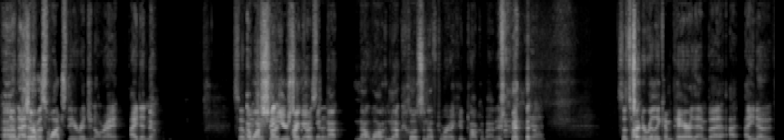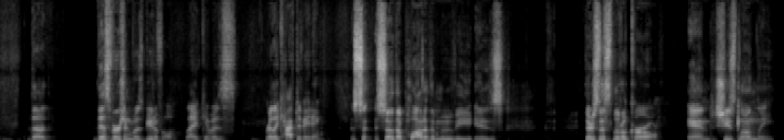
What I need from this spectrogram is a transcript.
Mhm. now, Um, neither of us watched the original, right? I didn't. No. So I watched hard- it years ago, but to- not not long, not close enough to where I could talk about it. yeah. So it's So- hard to really compare them, but I, I, you know, the this version was beautiful. Like it was really captivating. so, so the plot of the movie is there's this little girl and she's lonely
